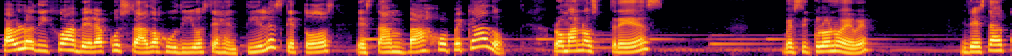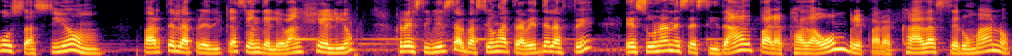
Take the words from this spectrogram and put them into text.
Pablo dijo haber acusado a judíos y a gentiles que todos están bajo pecado. Romanos 3, versículo 9, de esta acusación parte la predicación del Evangelio. Recibir salvación a través de la fe es una necesidad para cada hombre, para cada ser humano.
